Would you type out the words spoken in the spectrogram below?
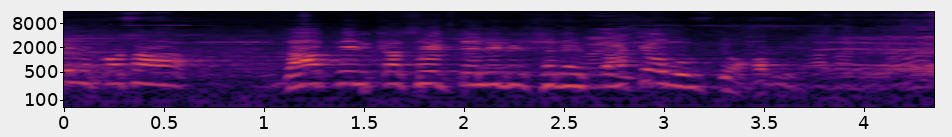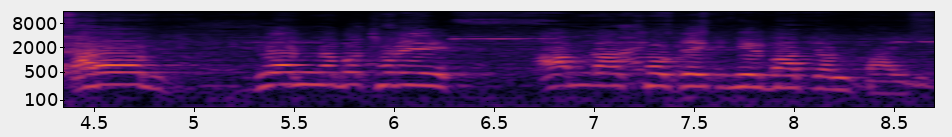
এই কথা জাতির কাছে টেলিভিশনে তাকেও বলতে হবে। কারণ চুয়ান্ন বছরে আমরা সঠিক নির্বাচন পাইনি।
